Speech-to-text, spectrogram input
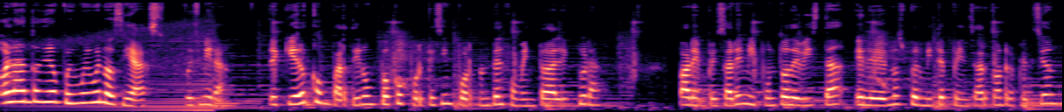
Hola Antonio, pues muy buenos días. Pues mira, te quiero compartir un poco por qué es importante el fomento a la lectura. Para empezar, en mi punto de vista, el leer nos permite pensar con reflexión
